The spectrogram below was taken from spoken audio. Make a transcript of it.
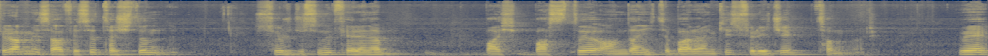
Fren mesafesi taşıtın sürücüsünün frene baş, bastığı andan itibarenki süreci tanımlar. Ve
